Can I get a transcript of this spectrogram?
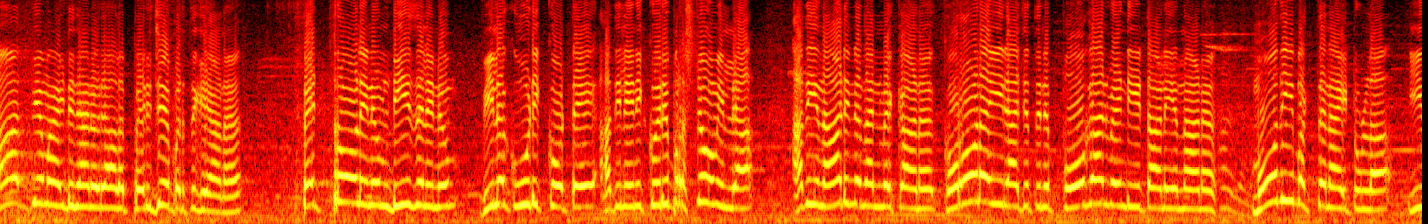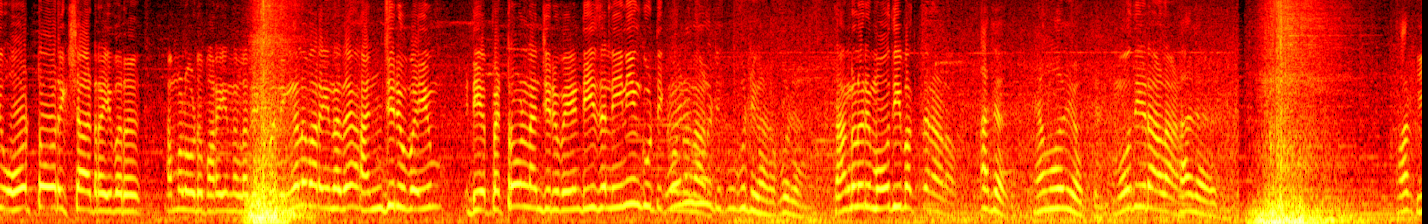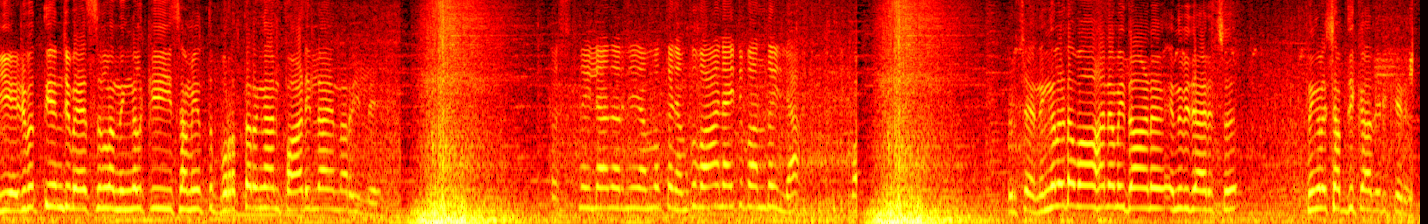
ആദ്യമായിട്ട് ഞാൻ ഒരാളെ പരിചയപ്പെടുത്തുകയാണ്. പെട്രോളിനും ഡീസലിനും വില കൂടിക്കോട്ടെ അതിലെനിക്കൊരു പ്രശ്നവുമില്ല. അത് ഈ നാടിന്റെ നന്മയ്ക്കാണ്. കൊറോണ ഈ രാജ്യത്തിന് പോകാൻ വേണ്ടിയിട്ടാണ് എന്നാണ് മോദി ഭക്തനായിട്ടുള്ള ഈ ഓട്ടോറിക്ഷ ഡ്രൈവർ നമ്മളോട് പറയുന്നുള്ളത്. ഇപ്പൊ നിങ്ങൾ പറയുന്നത് അഞ്ച് രൂപയും പെട്രോളിന് അഞ്ച് രൂപയും ഡീസലിന് ഇനിയും കൂട്ടിക്കൊണ്ടാണ് കൂട്ടി താങ്കൾ ഒരു മോദി ഭക്തനാണോ? അതെ ഞാൻ മോദി ഭക്തൻ. മോദിയുടെ ആളാണ്. അതെ. ഈ എഴുപത്തിയഞ്ച് വയസ്സുള്ള നിങ്ങൾക്ക് ഈ സമയത്ത് പുറത്തിറങ്ങാൻ പാടില്ല എന്നറിയില്ലേ? പ്രശ്നമില്ലാന്ന് പറഞ്ഞ് നമുക്ക് നമുക്ക് വാഹനമായിട്ട് ബന്ധമില്ല. തീർച്ചയായും. നിങ്ങളുടെ വാഹനം ഇതാണ് എന്ന് വിചാരിച്ച് നിങ്ങൾ ശബ്ദിക്കാതിരിക്കരുത്.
